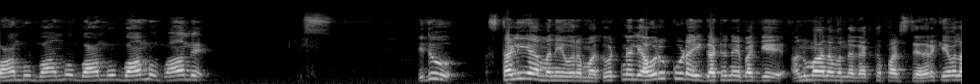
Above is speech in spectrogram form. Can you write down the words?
bomb bomb bomb bomb, Bombay. ಇದು ಸ್ಥಳೀಯ ಮನೆಯವರ ಮಾತು. ಒಟ್ಟಿನಲ್ಲಿ ಅವರು ಕೂಡ ಈ ಘಟನೆ ಬಗ್ಗೆ ಅನುಮಾನವನ್ನು ವ್ಯಕ್ತಪಡಿಸ್ತಾ ಇದ್ದಾರೆ. ಕೇವಲ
